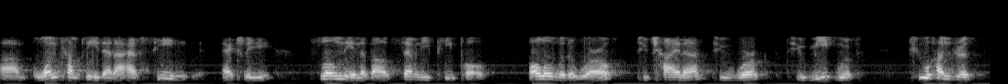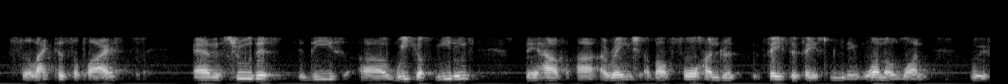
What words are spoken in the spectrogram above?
Um, one company that I have seen actually flown in about 70 people all over the world to China to work to meet with 200 selected suppliers, and through this these uh, week of meetings, they have uh, arranged about 400 face-to-face meeting, one-on-one, with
